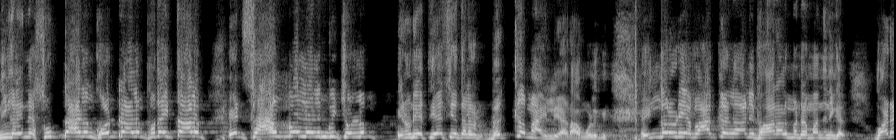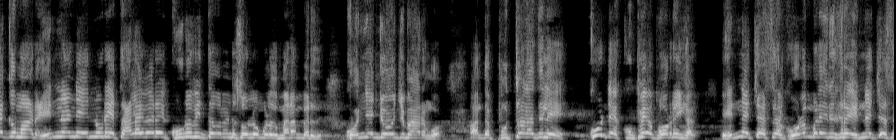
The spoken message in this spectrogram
நீங்கள் என்ன சுட்டாலும் கொன்றாலும் புதைத்தாலும் என் சாம்பல் எழும்பி சொல்லும் என்னுடைய தேசிய தலைவர். வெக்கமா இல்லையாடா உங்களுக்கு? எங்களுடைய வாக்குகள் பாராளுமன்றம் வந்து நீங்கள் வடக்கு மாடு என்னென்று என்னுடைய தலைவரை குடுவித்தவன் என்று சொல்ல உங்களுக்கு மனம் பெறுது கொஞ்சம் ஜோதிச்சு பாருங்க. அந்த புத்தகத்திலே கொண்டே குப்பையை போடுறீங்க என்ஹெச்எஸ் கொழும்புல இருக்கிற என்ஹெச்எஸ்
